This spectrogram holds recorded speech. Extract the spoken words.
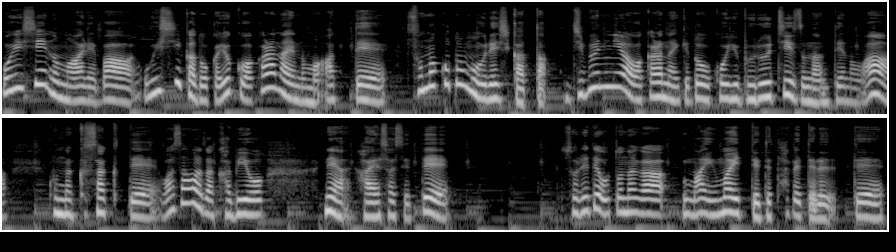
美味しいのもあれば、美味しいかどうかよくわからないのもあって、そのことも嬉しかった。自分にはわからないけど、こういうブルーチーズなんていうのは、こんな臭くて、わざわざカビをね、生えさせて、それで大人がうまいうまいって言って食べてるって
